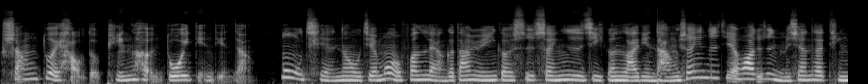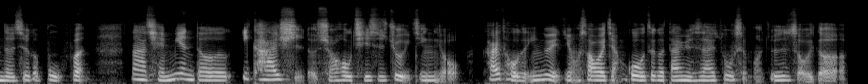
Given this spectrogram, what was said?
相对好的平衡，多一点点这样。目前呢，我节目有分两个单元，一个是声音日记跟来点糖。声音日记的话，就是你们现在在听的这个部分。那前面的一开始的时候，其实就已经有开头的音乐，已经有稍微讲过这个单元是在做什么，就是走一个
